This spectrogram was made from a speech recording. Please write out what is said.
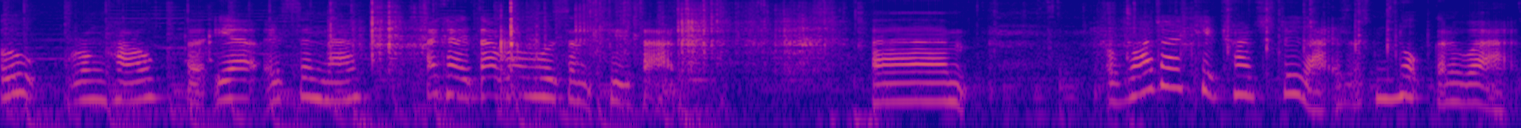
Oh, wrong hole, but yeah, it's in there. Okay, that one wasn't too bad. Um, why do I keep trying to do that? It's not going to work.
